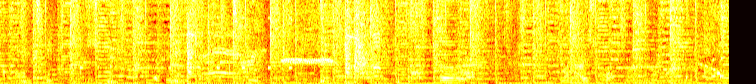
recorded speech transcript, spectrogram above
Account. Äh, ja. Mein Highscore auf meinem normalen Account.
